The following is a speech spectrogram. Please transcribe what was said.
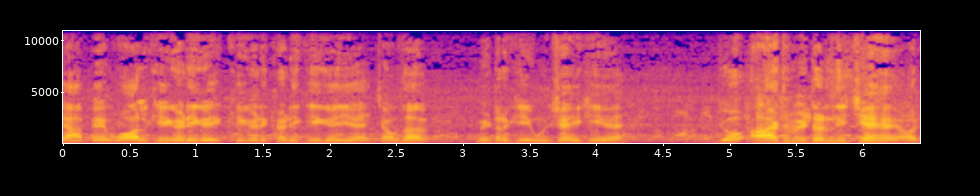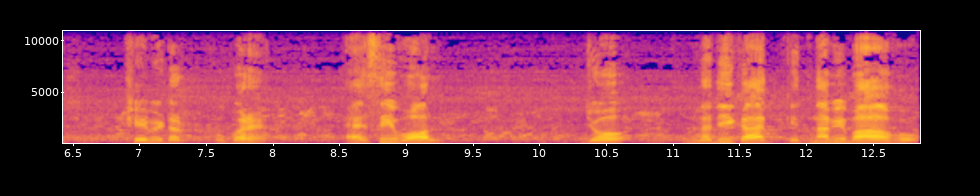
यहाँ पे वॉल की घड़ी गई, की घड़ी खड़ी की गई है, चौदह मीटर की ऊंचाई की है, जो आठ मीटर नीचे है और छः मीटर ऊपर है। ऐसी वॉल जो नदी का कितना भी बहाव हो,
